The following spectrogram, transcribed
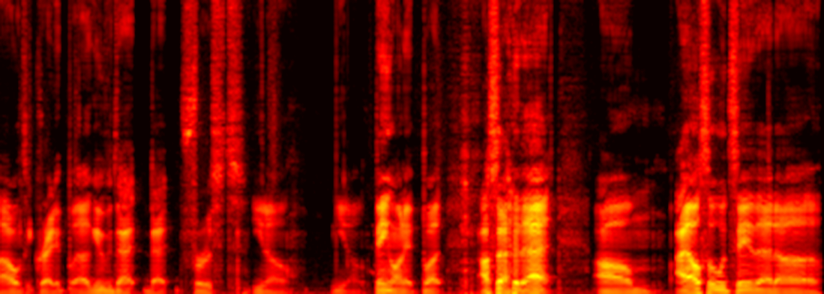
Uh, I won't say credit, but I'll give it that that first you know you know thing on it. But outside of that, um, I also would say that uh,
